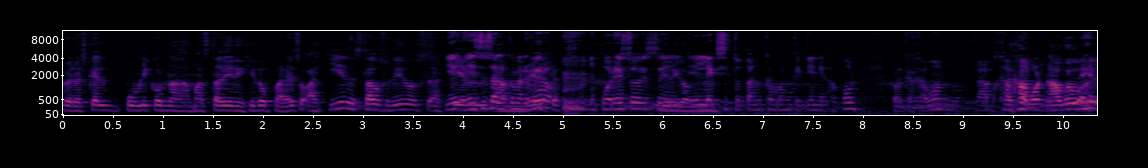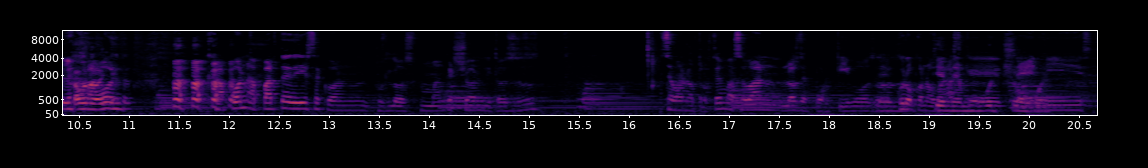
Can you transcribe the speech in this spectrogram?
Pero es que el público nada más está dirigido para eso. Aquí en Estados Unidos, aquí Y en eso es a lo que me refiero. América. Por eso es el, digo, el mm. éxito tan cabrón que tiene Japón. Porque Japón. a- Ah, Japón, a huevo, el Japón. Japón, aparte de irse con pues, los manga shonen y todos esos. Se van a otros temas, se van los deportivos, Kuroko no Basket, mucho, tenis,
